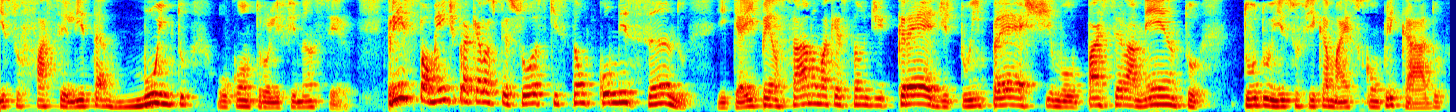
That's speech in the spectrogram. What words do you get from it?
isso facilita muito o controle financeiro, principalmente para aquelas pessoas que estão começando e que aí pensar numa questão de crédito, empréstimo, parcelamento, tudo isso fica mais complicado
